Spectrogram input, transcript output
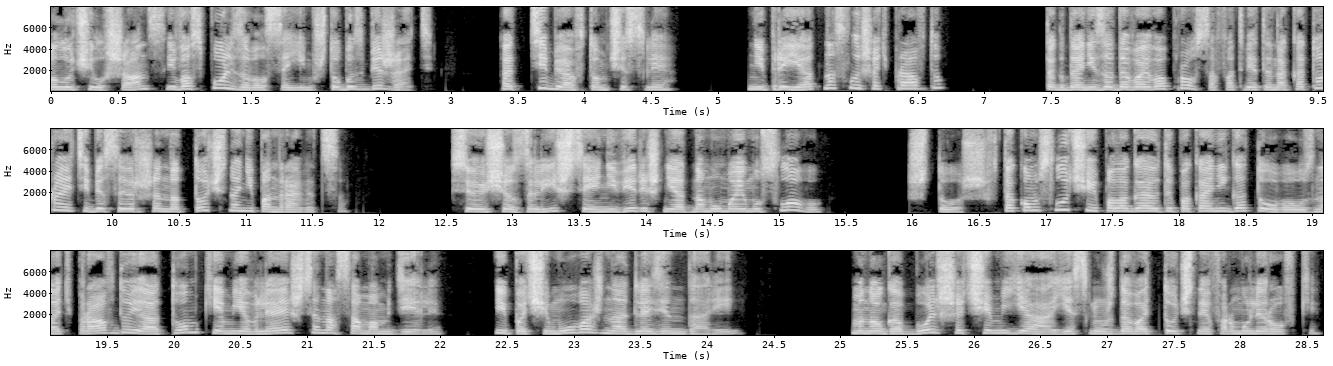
получил шанс и воспользовался им, чтобы сбежать. От тебя в том числе. Неприятно слышать правду? Тогда не задавай вопросов, ответы на которые тебе совершенно точно не понравятся. Все еще злишься и не веришь ни одному моему слову? Что ж, в таком случае, полагаю, ты пока не готова узнать правду и о том, кем являешься на самом деле, и почему важна для Зиндарии. Много больше, чем я, если уж давать точные формулировки.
